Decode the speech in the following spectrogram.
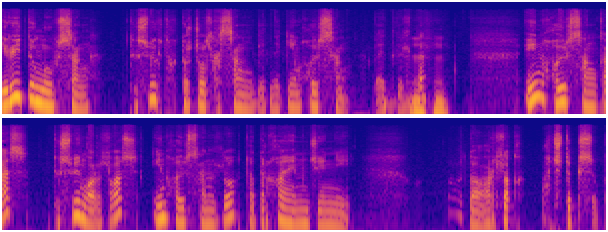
ирээдүйн өв сан, төсвийг тогтворжуулах сан гэдэг нэг юм хоёр сан байдаг л да. Энэ хоёр сангаас төсвийн орлогоос энэ хоёр сан руу тодорхой хэмжээний одоо орлого очдог гэсэн үг.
